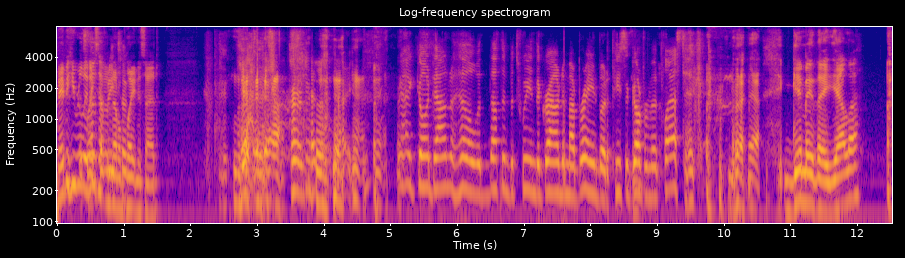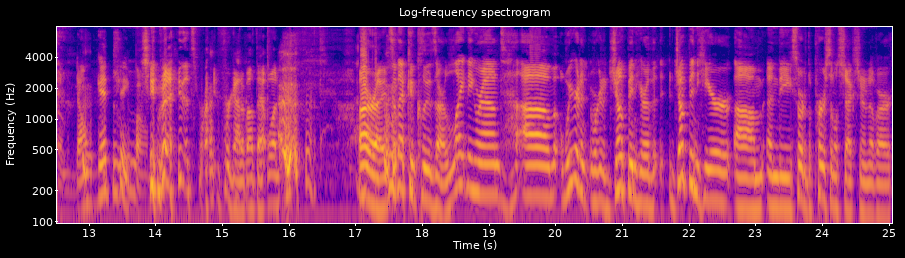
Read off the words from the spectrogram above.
Maybe he really It's does like have a metal took- plate in his head. Yeah, that's, right. Guy going down the hill with nothing between the ground and my brain but a piece of government plastic. Give me the yellow and don't get cheap on me. That's right. Forgot about that one. All right, so that concludes our lightning round. Um, we're gonna we're gonna jump in here, jump in here, um, in the sort of the personal section of our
